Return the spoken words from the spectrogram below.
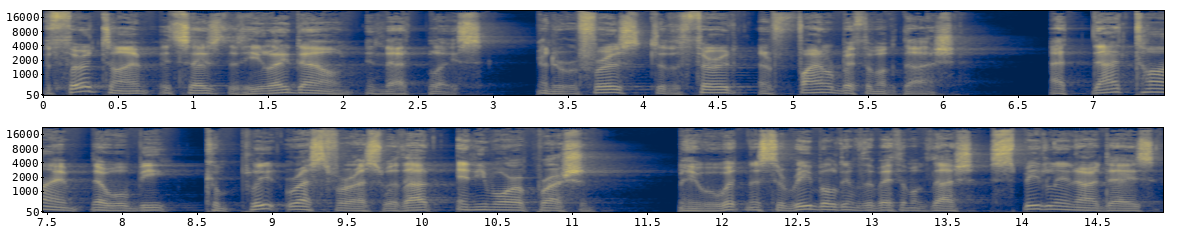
The third time, it says that he lay down in that place, and it refers to the third and final Beit HaMikdash. At that time, there will be complete rest for us without any more oppression. May we witness the rebuilding of the Beit HaMikdash speedily in our days.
